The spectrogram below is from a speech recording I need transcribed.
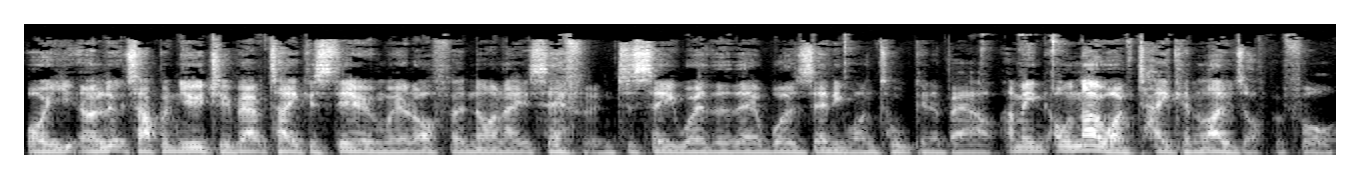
or I looked up on YouTube how to take a steering wheel off a 987 to see whether there was anyone talking about. I mean, oh no, I've taken loads off before.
